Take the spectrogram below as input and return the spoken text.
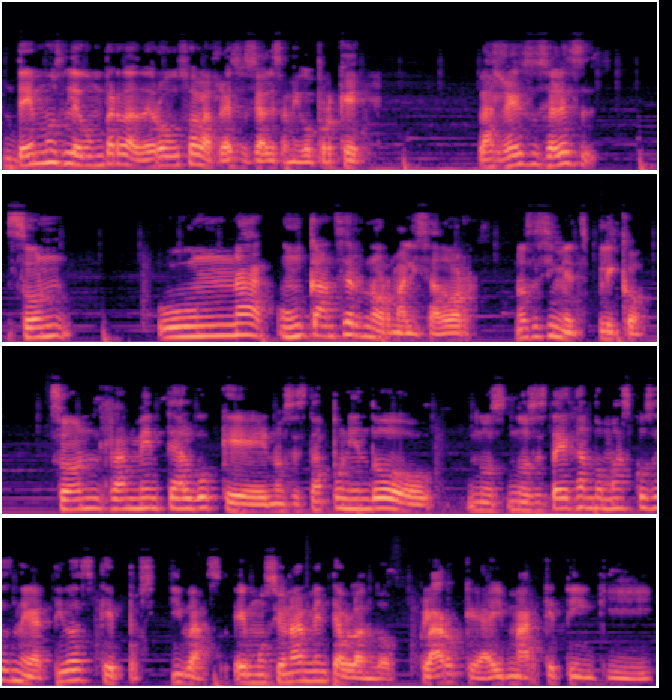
Démosle un verdadero uso a las redes sociales, amigo, porque las redes sociales son una, un cáncer normalizador. No sé si me explico. Son realmente algo que nos está poniendo, nos, nos está dejando más cosas negativas que positivas, emocionalmente hablando. Claro que hay marketing y,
